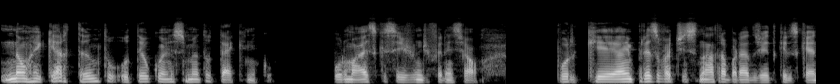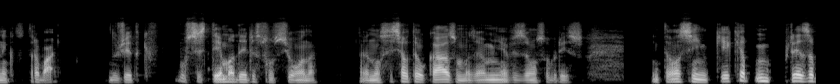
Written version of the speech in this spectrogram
não requer tanto o teu conhecimento técnico, por mais que seja um diferencial. Porque a empresa vai te ensinar a trabalhar do jeito que eles querem que tu trabalhe, do jeito que o sistema deles funciona. Eu não sei se é o teu caso, mas é a minha visão sobre isso. Então, assim, o que, que a empresa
